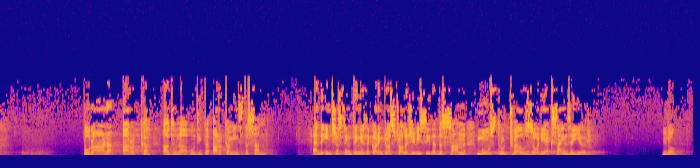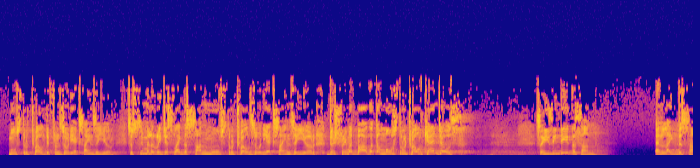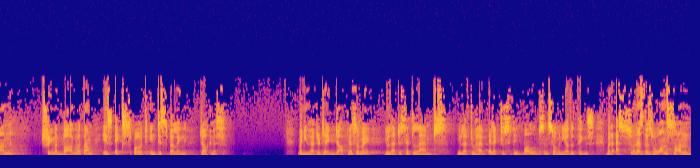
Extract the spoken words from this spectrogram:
Purana Arka Adhuna Udita. Arka means the sun. And the interesting thing is, according to astrology, we see that the sun moves through 12 zodiac signs a year. You know? Moves through 12 different zodiac signs a year. So similarly, just like the sun moves through 12 zodiac signs a year, the Srimad Bhagavatam moves through 12 cantos. So he's indeed the sun. And like the sun, Srimad Bhagavatam is expert in dispelling darkness. When you have to take darkness away, you'll have to set lamps. You'll have to have electricity, bulbs, and so many other things. But as soon as there's one sun,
